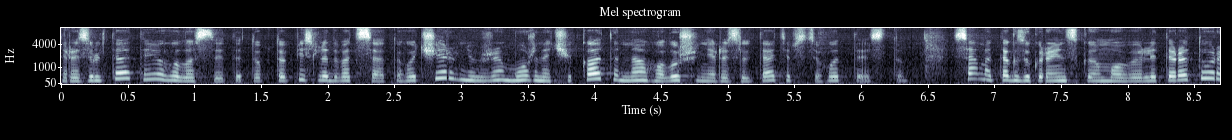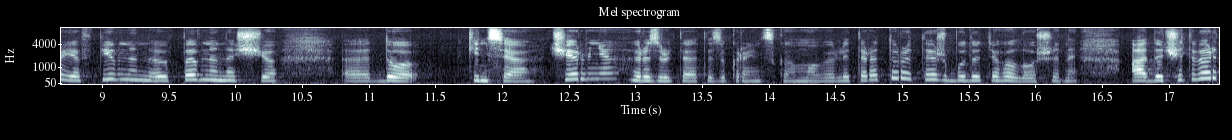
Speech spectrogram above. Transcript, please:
результати і оголосити. Тобто після 20 червня вже можна чекати на оголошення результатів з цього тесту. Саме так з української мови і літератури я впевнена, що е, до кінця червня результати з української мови і літератури теж будуть оголошені. А до 4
